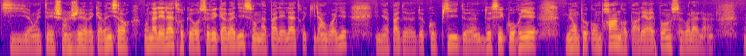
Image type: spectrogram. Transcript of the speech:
qui ont été échangées avec Cabanis. Alors, on a les lettres que recevait Cabanis on n'a pas les lettres qu'il a envoyées, il n'y a pas de, copie de, ces courriers, mais on peut comprendre par les réponses voilà, euh,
